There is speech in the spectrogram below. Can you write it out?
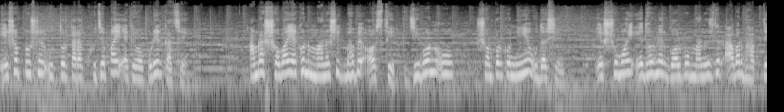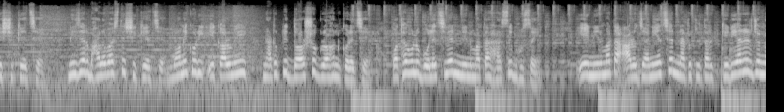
এসব প্রশ্নের উত্তর তারা খুঁজে পায় একে অপরের কাছে। আমরা সবাই এখন মানসিকভাবে অস্থির। জীবন ও সম্পর্ক নিয়ে উদাসীন। এর সময় এ ধরনের গল্প মানুষদের আবার ভাবতে শিখিয়েছে, নিজের ভালোবাসতে শিখিয়েছে। মনে করি এ কারণেই নাটকটি দর্শক গ্রহণ করেছে, কথাগুলো বলেছিলেন নির্মাতা হাসিব হোসেন। এই নির্মাতা আরও জানিয়েছেন, নাটকটি তার কেরিয়ারের জন্য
